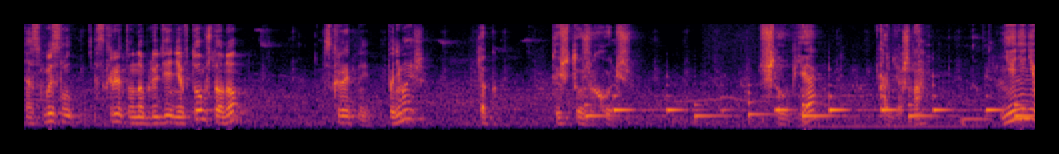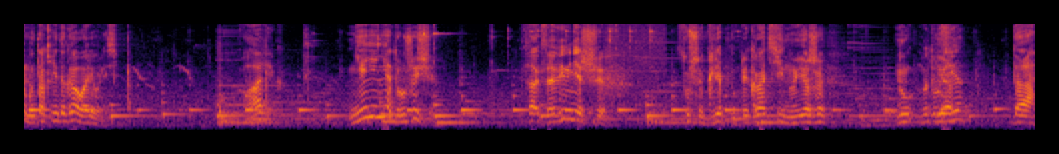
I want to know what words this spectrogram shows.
А смысл скрытого наблюдения в том, что оно скрытное. Понимаешь? Так ты что же хочешь? Чтоб я? Конечно. Не-не-не, мы так не договаривались. Валик. Не-не-не, дружище. Так, зови мне шеф. Слушай, Глеб, ну прекрати, ну я же... Ну, Мы друзья? я- Да.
